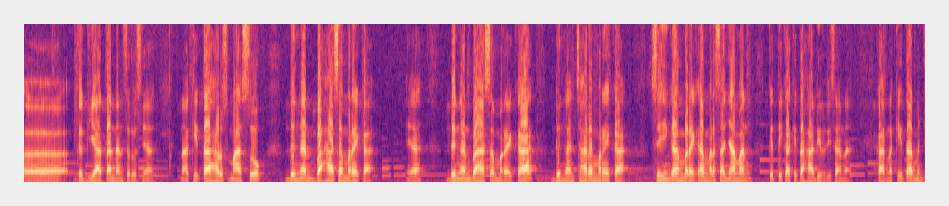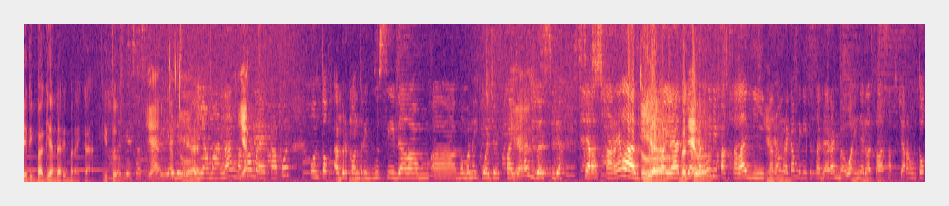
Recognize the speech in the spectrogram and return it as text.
uh, kegiatan dan seterusnya. Nah kita harus masuk dengan bahasa mereka ya. Dengan bahasa mereka dengan cara mereka sehingga mereka merasa nyaman ketika kita hadir di sana karena kita menjadi bagian dari mereka itu biasa sekali ya, ya dengan ya. kenyamanan maka ya. mereka pun untuk uh, berkontribusi dalam uh, memenuhi kewajiban perpajakan ya. juga sudah secara sukarela gitu ya, ya tidak perlu dipaksa lagi ya. karena mereka memiliki kesadaran bahwa ini adalah salah satu cara untuk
